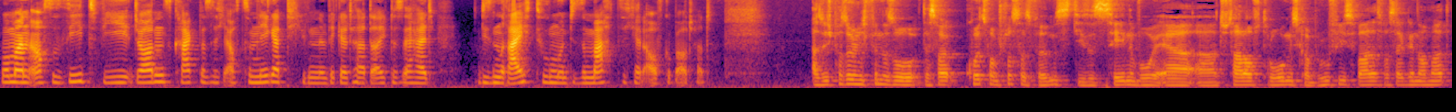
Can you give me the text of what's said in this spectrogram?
wo man auch so sieht, wie Jordans Charakter sich auch zum Negativen entwickelt hat, dadurch, dass er halt diesen Reichtum und diese Macht sich halt aufgebaut hat? Also ich persönlich finde so, das war kurz vorm Schluss des Films, diese Szene, wo er äh, total auf Drogen, ich glaube Roofies war das, was er genommen hat,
